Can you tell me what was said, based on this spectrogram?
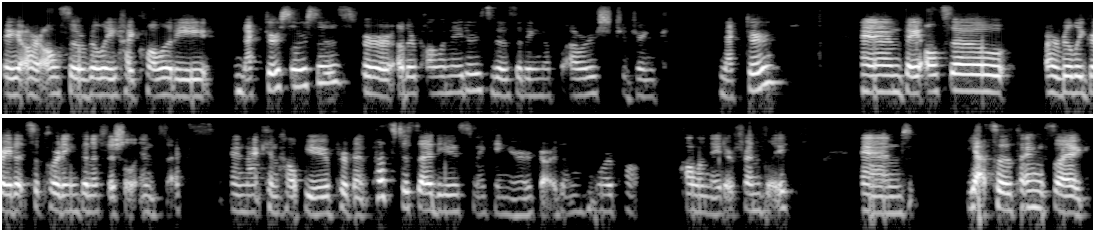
they are also really high quality nectar sources for other pollinators visiting the flowers to drink nectar. And they also are really great at supporting beneficial insects and that can help you prevent pesticide use, making your garden more pollinator friendly. And yeah, so things like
